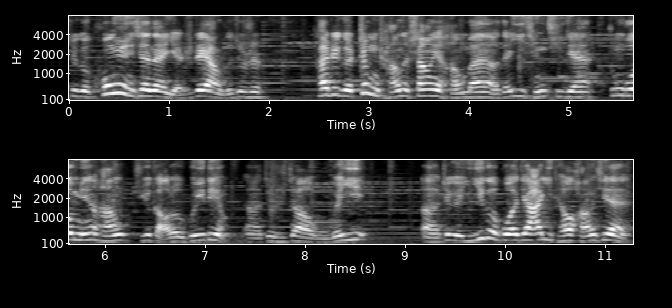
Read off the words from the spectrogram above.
这个空运现在也是这样子，就是。它这个正常的商业航班啊，在疫情期间，中国民航局搞了个规定啊，就是叫五个一，啊，这个一个国家一条航线，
